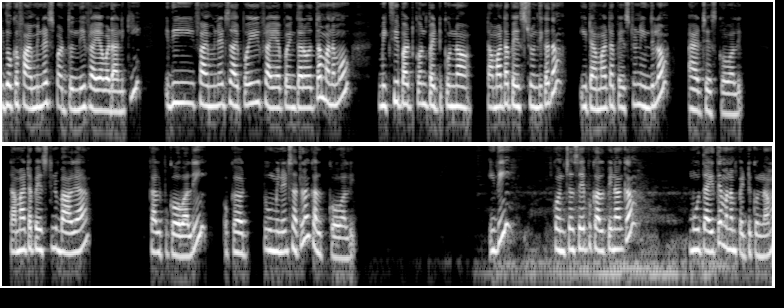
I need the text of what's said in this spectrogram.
ఇది ఒక ఫైవ్ మినిట్స్ పడుతుంది ఫ్రై అవ్వడానికి. ఇది ఫైవ్ మినిట్స్ అయిపోయి ఫ్రై అయిపోయిన తర్వాత మనము మిక్సీ పట్టుకొని పెట్టుకున్న టమాటా పేస్ట్ ఉంది కదా ఈ టమాటా పేస్ట్ని ఇందులో యాడ్ చేసుకోవాలి. టమాటా పేస్ట్ని బాగా కలుపుకోవాలి. ఒక టూ మినిట్స్ అట్లా కలుపుకోవాలి. ఇది కొంచెంసేపు కలిపినాక మూత అయితే మనం పెట్టుకుందాం.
